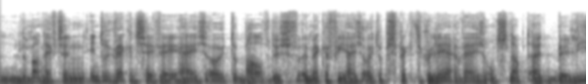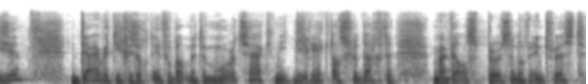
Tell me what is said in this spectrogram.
de man heeft een indrukwekkend cv. Hij is ooit, behalve dus McAfee, hij is ooit op spectaculaire wijze ontsnapt uit Belize. Daar werd hij gezocht in verband met een moordzaak. Niet direct als verdachte, maar wel als person of interest.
